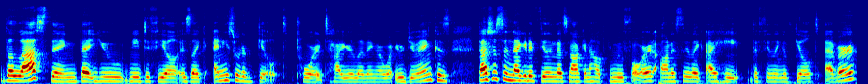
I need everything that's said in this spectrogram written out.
the last thing that you need to feel is like any sort of guilt towards how you're living or what you're doing. Because that's just a negative feeling that's not going to help you move forward. Honestly, like I hate the feeling of guilt ever.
